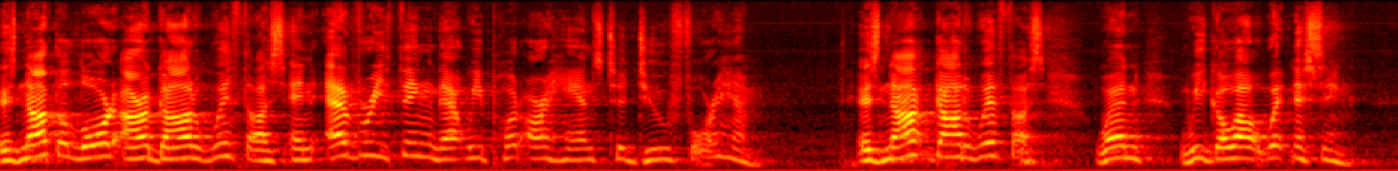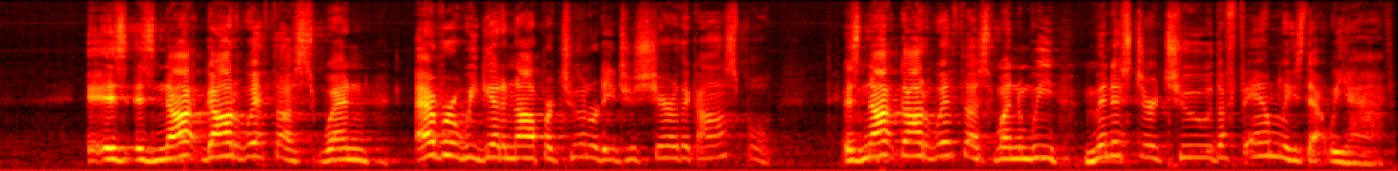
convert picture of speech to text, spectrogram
Is not the Lord our God with us in everything that we put our hands to do for him? Is not God with us when we go out witnessing? Is, is not God with us whenever we get an opportunity to share the gospel? Is not God with us when we minister to the families that we have?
